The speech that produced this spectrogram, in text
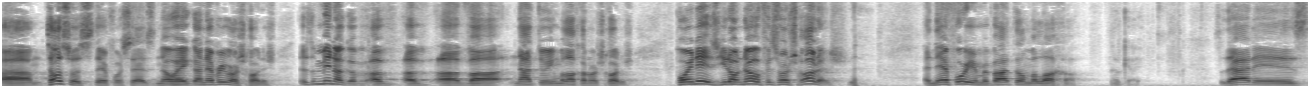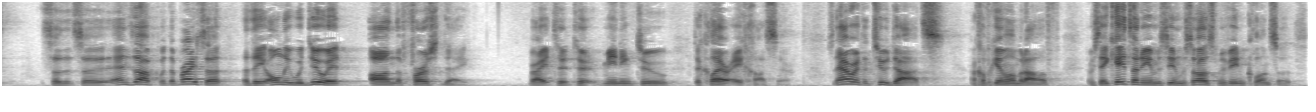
Um, Tosfos therefore says, no heg on every Rosh Chodesh. There's a minhag of, of, of, of uh, not doing malach on Rosh Chodesh. Point is, you don't know if it's Rosh Chodesh. and therefore you're mevatel malacha. Okay. So that is so that, so it ends up with the brisa that they only would do it on the first day, right? To, to meaning to declare a chaser. So now we're at the two dots. And we say Mavin Klonsos.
